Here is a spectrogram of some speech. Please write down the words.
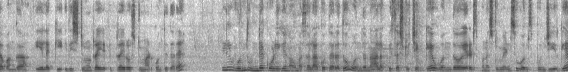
ಲವಂಗ, ಏಲಕ್ಕಿ ಇದಿಷ್ಟು ಡ್ರೈ ಡ್ರೈ ರೋಸ್ಟ್ ಮಾಡ್ಕೊತಿದ್ದಾರೆ ಇಲ್ಲಿ ಒಂದು ಉಂಡೆ ಕೋಳಿಗೆ ನಾವು ಮಸಾಲ ಹಾಕೋತಾ ಇರೋದು. ಒಂದು ನಾಲ್ಕು ಪೀಸಷ್ಟು ಚಕ್ಕೆ, ಒಂದು ಎರಡು ಸ್ಪೂನಷ್ಟು ಮೆಣಸು, ಒಂದು ಸ್ಪೂನ್ ಜೀರಿಗೆ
